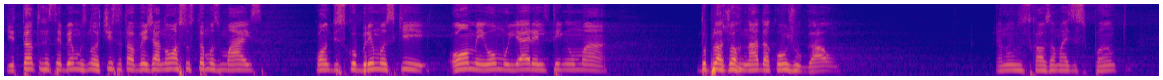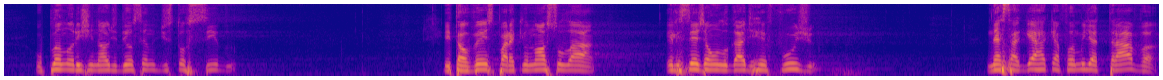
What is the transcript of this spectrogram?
de tanto recebemos notícia, talvez já não assustamos mais quando descobrimos que homem ou mulher ele tem uma dupla jornada conjugal. Já não nos causa mais espanto. O plano original de Deus sendo distorcido. E talvez para que o nosso lar ele seja um lugar de refúgio. Nessa guerra que a família trava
